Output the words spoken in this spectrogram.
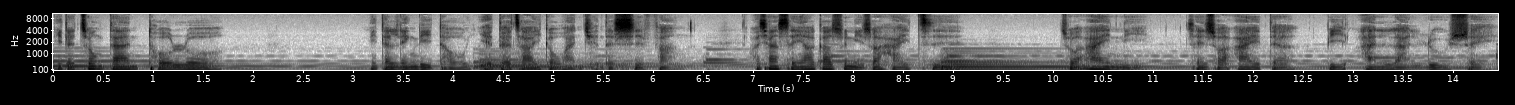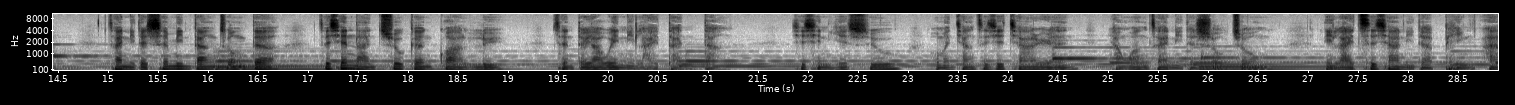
你的重担脱落。你的灵里头也得着一个完全的释放，好像神要告诉你说：“孩子，主爱你，神所爱的必安然入睡。”在你的生命当中的这些难处跟挂虑，神都要为你来担当。谢谢你，耶稣。我们将这些家人仰望在你的手中，你来赐下你的平安，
